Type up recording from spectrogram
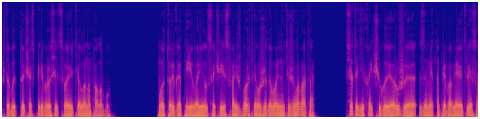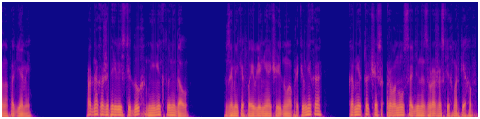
чтобы тотчас перебросить свое тело на палубу. Вот только перевалился через фальшборд я уже довольно тяжеловато. Все-таки кольчуга и оружие заметно прибавляют веса на подъеме. Однако же перевести дух мне никто не дал. Заметив появление очередного противника, ко мне тотчас рванулся один из вражеских морпехов.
